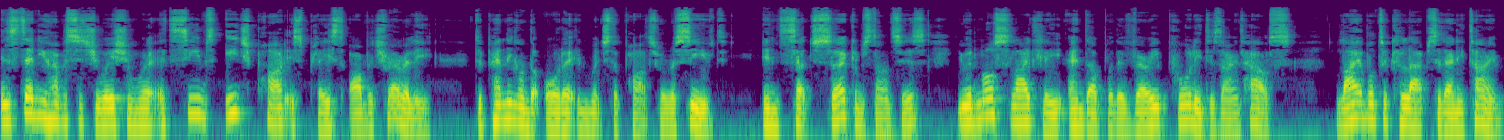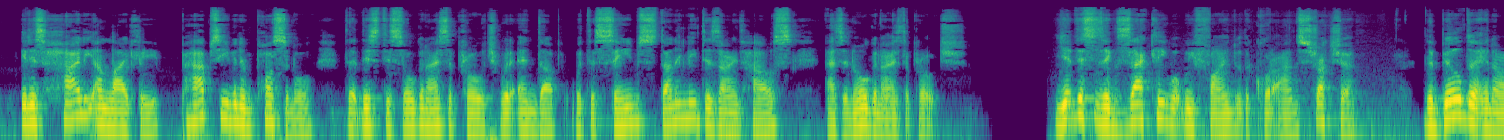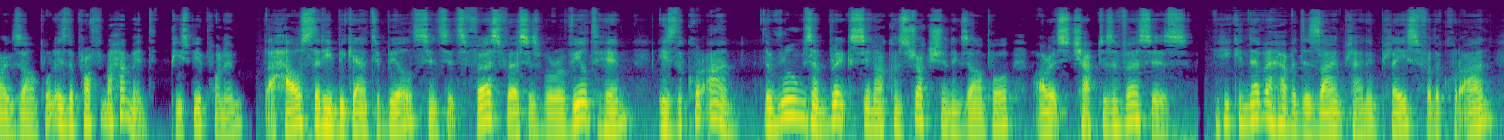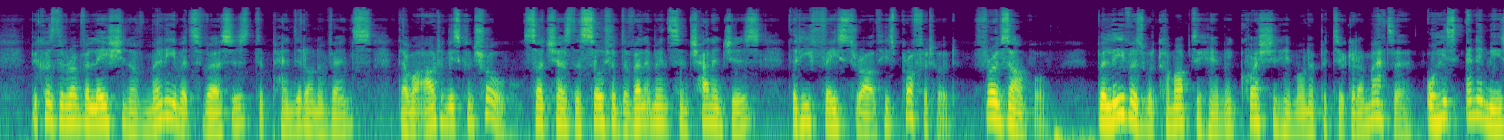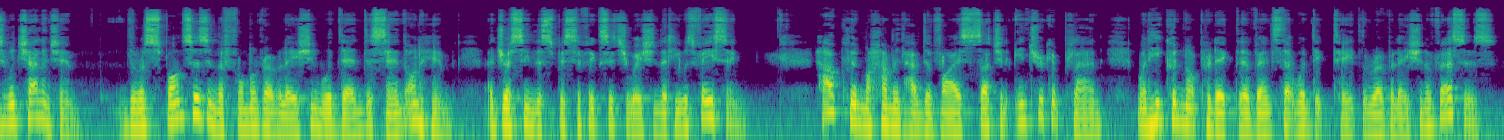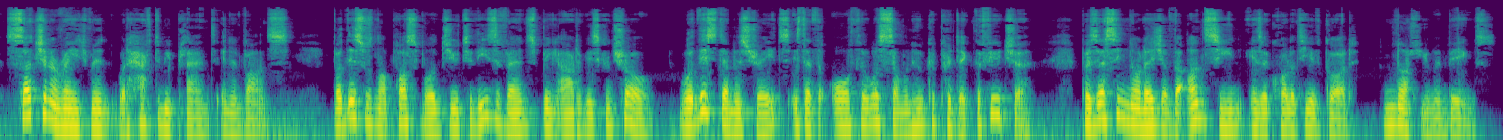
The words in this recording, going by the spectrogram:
instead you have a situation where it seems each part is placed arbitrarily, depending on the order in which the parts were received. In such circumstances, you would most likely end up with a very poorly designed house, liable to collapse at any time. It is highly unlikely, perhaps even impossible, that this disorganized approach would end up with the same stunningly designed house as an organized approach. Yet this is exactly what we find with the Quran's structure. The builder in our example is the Prophet Muhammad, peace be upon him. The house that he began to build since its first verses were revealed to him is the Quran. The rooms and bricks in our construction example are its chapters and verses. He can never have a design plan in place for the Quran because the revelation of many of its verses depended on events that were out of his control, such as the social developments and challenges that he faced throughout his prophethood. For example, Believers would come up to him and question him on a particular matter, or his enemies would challenge him. The responses in the form of revelation would then descend on him, addressing the specific situation that he was facing. How could Muhammad have devised such an intricate plan when he could not predict the events that would dictate the revelation of verses? Such an arrangement would have to be planned in advance, but this was not possible due to these events being out of his control. What this demonstrates is that the author was someone who could predict the future. Possessing knowledge of the unseen is a quality of God, not human beings.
